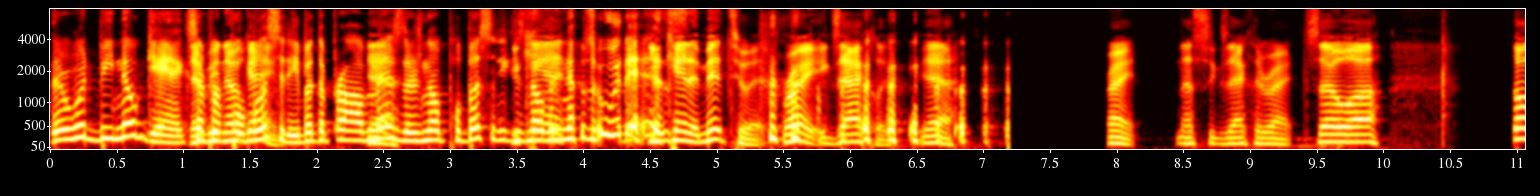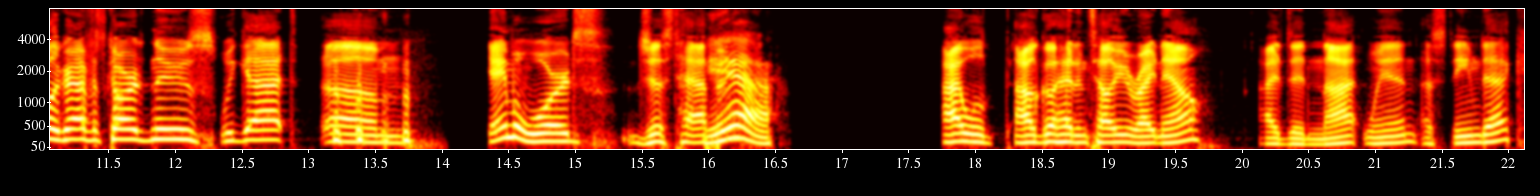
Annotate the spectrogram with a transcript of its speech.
there would be no gain except for no gain. publicity. But the problem Yeah. is, there's no publicity because nobody knows who it is. you can't admit to it right exactly yeah right that's exactly right so uh all the graphics card news we got um game awards just happened Yeah. i will i'll go ahead and tell you right now i did not win a steam deck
